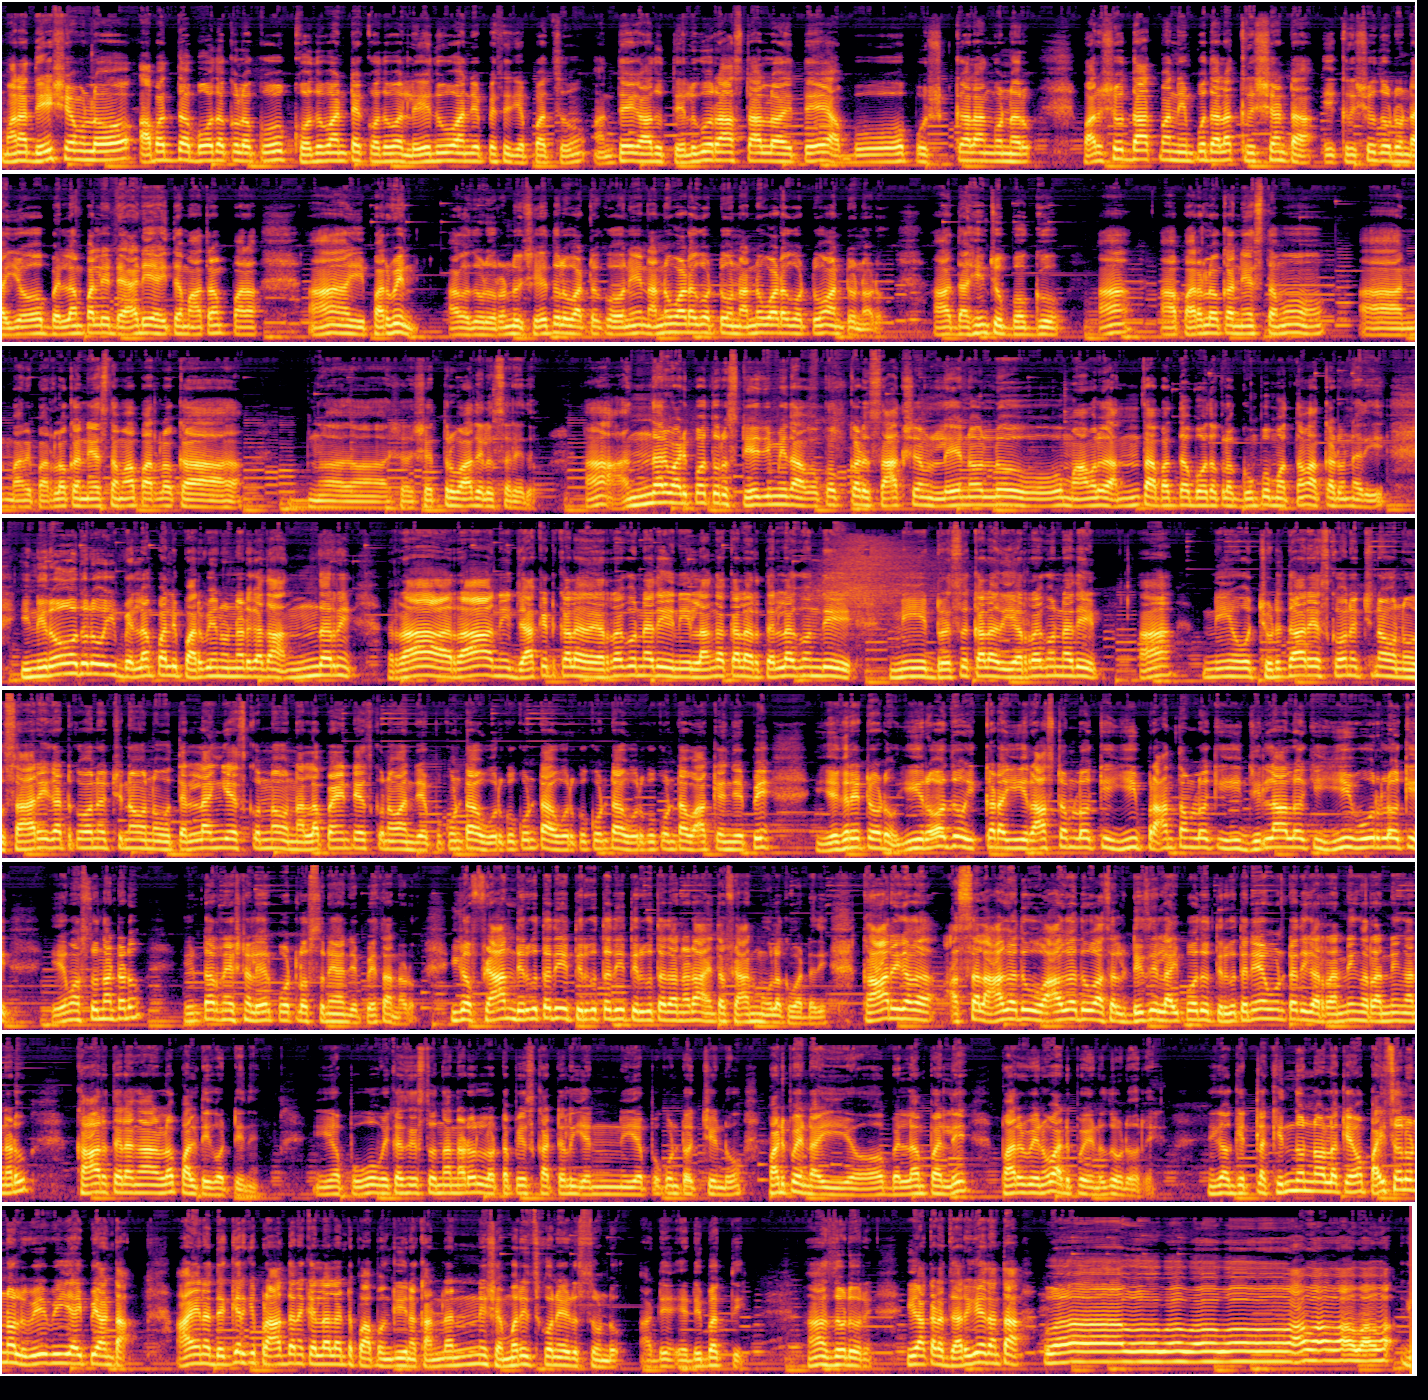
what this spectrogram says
మన దేశంలో అబద్ధ బోధకులకు కొదువ అంటే కొదువ లేదు అని చెప్పేసి చెప్పచ్చు. అంతేకాదు తెలుగు రాష్ట్రాల్లో అయితే అబ్బో పుష్కలంగా ఉన్నారు. పరిశుద్ధాత్మ నింపుదల క్రిష్ అంట. ఈ క్రిష్ చూడండి అయ్యో బెల్లంపల్లి డాడీ అయితే మాత్రం ప ఈ పర్వీన్ అగ చూడు రెండు చేతులు పట్టుకొని నన్ను వడగొట్టు నన్ను వడగొట్టు అంటున్నాడు. ఆ దహించు బొగ్గు ఆ, పరలోక నేస్తము మరి పరలోక నేస్తమా? పరలోక శత్రువా తెలుస్తలేదు. అందరు పడిపోతారు స్టేజ్ మీద. ఒక్కొక్కడు సాక్ష్యం లేనోళ్ళు మామూలుగా అంత అబద్ధ బోధకుల గుంపు మొత్తం అక్కడ ఉన్నది ఇన్ని రోజులు ఈ బెల్లంపల్లి పర్వీన్ ఉన్నాడు కదా అందరినీ రా రా నీ జాకెట్ కలర్ ఎర్రగున్నది నీ లంగ కలర్ తెల్లగుంది నీ డ్రెస్ కలర్ ఎర్రగున్నది నీవు చుడిదార్ వేసుకొని వచ్చినావు నువ్వు సారీ కట్టుకొని వచ్చినావు నువ్వు తెల్లంగి వేసుకున్నావు నల్ల ప్యాంట్ వేసుకున్నావు అని చెప్పుకుంటా ఉరుకుకుంటా ఉరుకుకుంటా ఉరుకుకుంటా వాక్యం చెప్పి ఎగరేటోడు. ఈరోజు ఇక్కడ ఈ రాష్ట్రంలోకి ఈ ప్రాంతంలోకి ఈ జిల్లాలోకి ఈ ఊరిలోకి ఏమొస్తుందంటాడు? ఇంటర్నేషనల్ ఎయిర్పోర్ట్లు వస్తున్నాయని చెప్పేసి అన్నాడు. ఇక ఫ్యాన్ తిరుగుతుంది తిరుగుతుంది తిరుగుతుంది అన్నాడు. ఆయన ఫ్యాన్ మూలకు పడ్డది. కార్ ఇక అస్సలు ఆగదు ఆగదు అసలు డీజిల్ అయిపోదు తిరుగుతూనే ఉంటుంది. ఇక రన్నింగ్ రన్నింగ్ అన్నాడు. కారు తెలంగాణలో పల్టీ కొట్టింది. ఇక పువ్వు వికసిస్తుంది అన్నాడు లొట్ట పీస్ కట్టెలు ఎన్ని ఎప్పుకుంటూ వచ్చిండు. పడిపోయిండు అయ్యో బెల్లంపల్లి పర్వీను పడిపోయిండు చూడుర్రి ఇక గిట్ల కింద ఉన్న వాళ్ళకేమో పైసలు ఉన్న వాళ్ళు వివిఐపి అంట. ఆయన దగ్గరికి ప్రార్థనకి వెళ్ళాలంటే పాపం ఈయన కండ్లన్నీ చెమ్మరించుకొని ఏడుస్తుండు. అడి ఎడిభక్తి భక్తి. చూడు ఇక అక్కడ జరిగేదంతా వా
